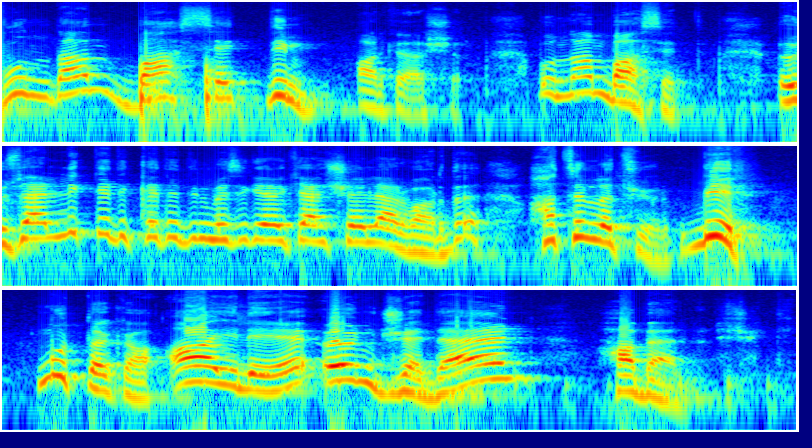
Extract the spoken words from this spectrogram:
bundan bahsettim arkadaşlar. Bundan bahsettim. Özellikle dikkat edilmesi gereken şeyler vardı. Hatırlatıyorum. Bir, mutlaka aileye önceden haber verecektik.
